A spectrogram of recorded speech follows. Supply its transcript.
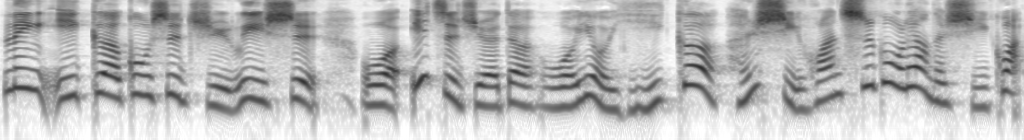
另一个故事举例是，我一直觉得我有一个很喜欢吃过量的习惯。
